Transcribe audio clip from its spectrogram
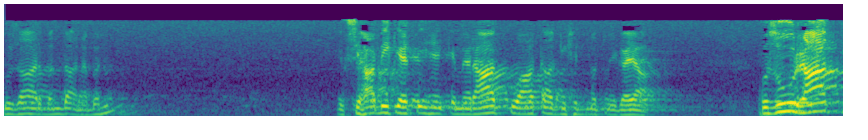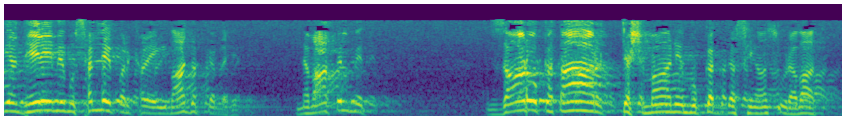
گزار بندہ نہ بنوں؟ ایک صحابی کہتے ہیں کہ میں رات کو آقا کی خدمت میں گیا۔ حضور رات کے اندھیرے میں مسلح پر کھڑے، عبادت کر رہے تھے، نوافل میں تھے۔ زارو قطار چشمان مقدس آنسو روا تھے۔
